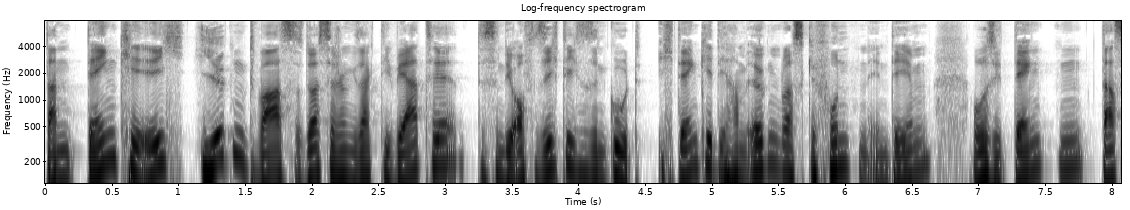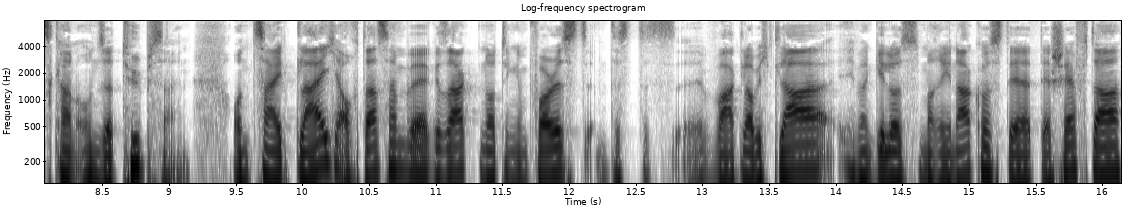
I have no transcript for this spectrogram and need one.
dann denke ich, irgendwas, also du hast ja schon gesagt, die Werte, das sind die offensichtlichen, sind gut. Ich denke, die haben irgendwas gefunden in dem, wo sie denken, das kann unser Typ sein. Und zeitgleich, auch das haben wir ja gesagt, Nottingham Forest, das, das äh, war, glaube ich, klar, Evangelos Marinakos, der, der Chef da,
